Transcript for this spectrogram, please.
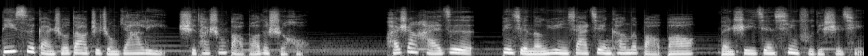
第一次感受到这种压力是她生宝宝的时候，怀上孩子并且能孕下健康的宝宝，本是一件幸福的事情，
